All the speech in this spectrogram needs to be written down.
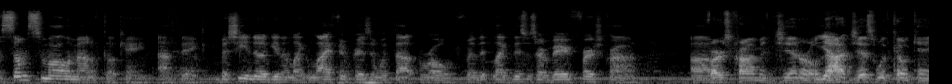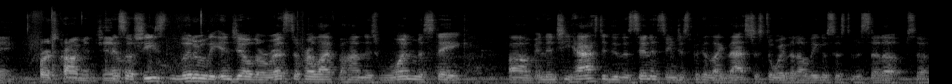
some small amount of cocaine, I think, but she ended up getting like life in prison without parole for the, like this was her very first crime. Um, First crime in general, yeah. not just with cocaine. First crime in general. And so she's literally in jail the rest of her life behind this one mistake. Um, and then she has to do the sentencing just because like that's just the way that our legal system is set up. So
